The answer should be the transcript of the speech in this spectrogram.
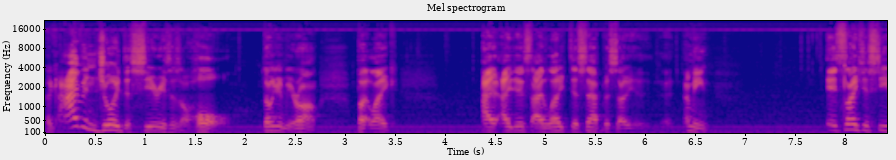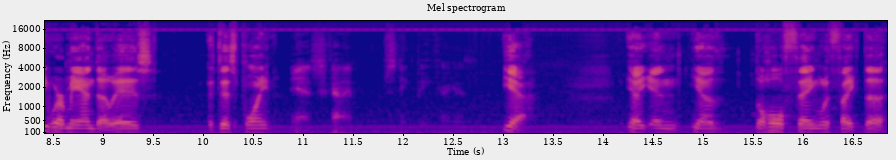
like I've enjoyed the series as a whole. Don't get me wrong, but like I, I just I like this episode. I mean, it's nice to see where Mando is at this point. Yeah, it's kind of sneak peek, I guess. Yeah, yeah, and you know the whole thing with like the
